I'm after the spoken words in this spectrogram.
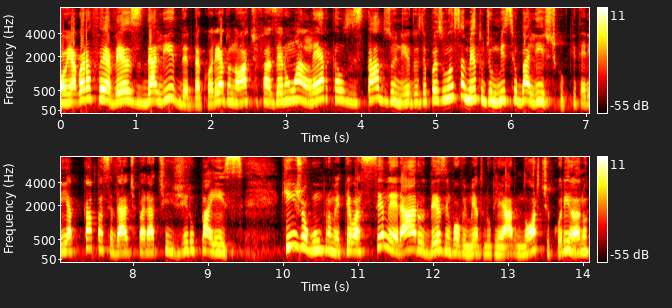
Bom, e agora foi a vez da líder da Coreia do Norte fazer um alerta aos Estados Unidos depois do lançamento de um míssil balístico que teria capacidade para atingir o país. Kim Jong-un prometeu acelerar o desenvolvimento nuclear norte-coreano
